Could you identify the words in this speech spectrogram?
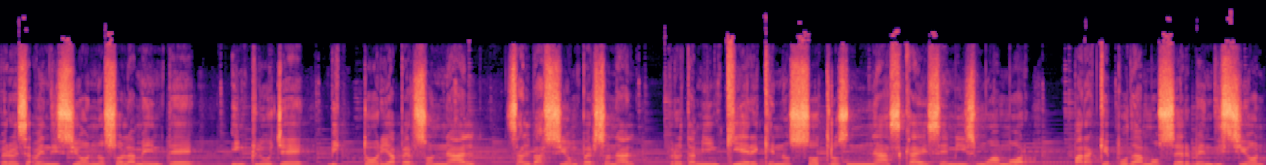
Pero esa bendición no solamente incluye victoria personal, salvación personal, pero también quiere que nosotros nazca ese mismo amor para que podamos ser bendición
